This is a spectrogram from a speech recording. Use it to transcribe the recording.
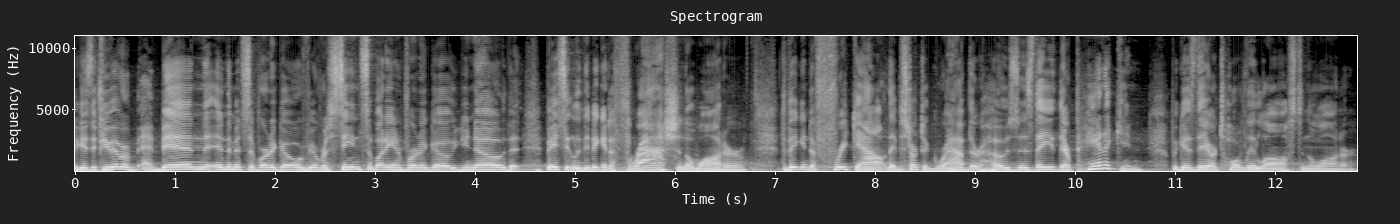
Because if you've ever been in the midst of vertigo, or if you've ever seen somebody in vertigo, you know that basically they begin to thrash in the water. They begin to freak out. They start to grab their hoses. They, they're panicking because they are totally lost in the water.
